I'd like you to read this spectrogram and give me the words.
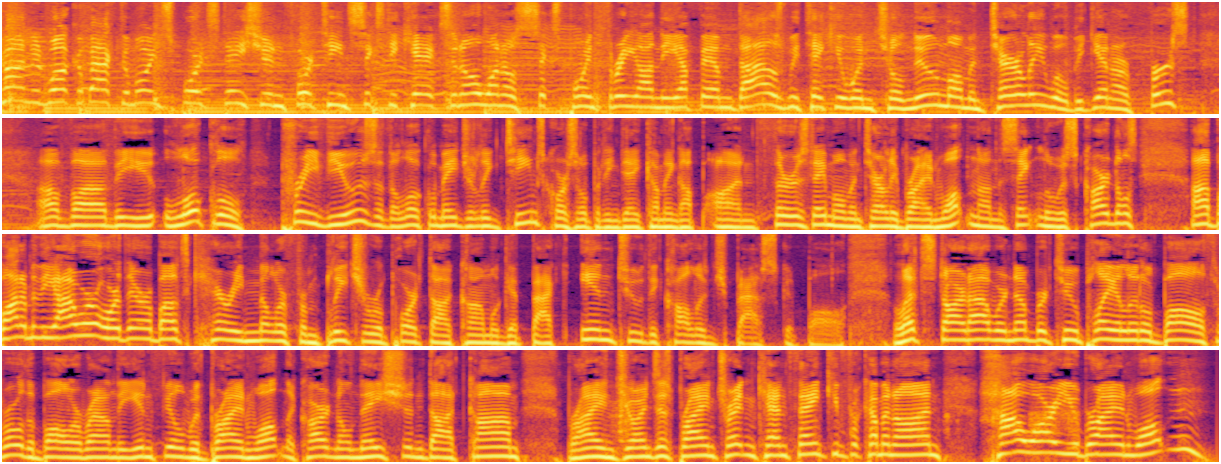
Condon, welcome back. Des Moines Sports Station, 1460 KXNO, 106.3 on the FM dials. We take you until noon momentarily. We'll begin our first of uh, the local previews of the local major league teams. Course opening day coming up on Thursday. Momentarily, Brian Walton on the St. Louis Cardinals. Uh, bottom of the hour or thereabouts, Kerry Miller from BleacherReport.com will get back into the college basketball. Let's start hour number two. Play a little ball. Throw the ball around the infield with Brian Walton, the CardinalNation.com. Brian joins us. Brian Trenton Ken, thank you for coming on. How are you, Brian Walton?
